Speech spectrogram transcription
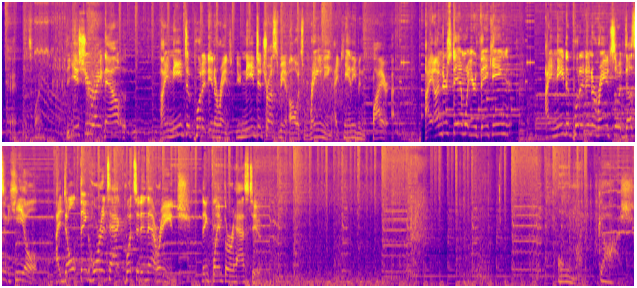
Okay, that's fine. The issue right now, I need to put it in a range. You need to trust me. Oh, it's raining. I can't even fire. I understand what you're thinking. I need to put it in a range so it doesn't heal. I don't think Horn Attack puts it in that range. I think Flamethrower has to. Oh my gosh.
